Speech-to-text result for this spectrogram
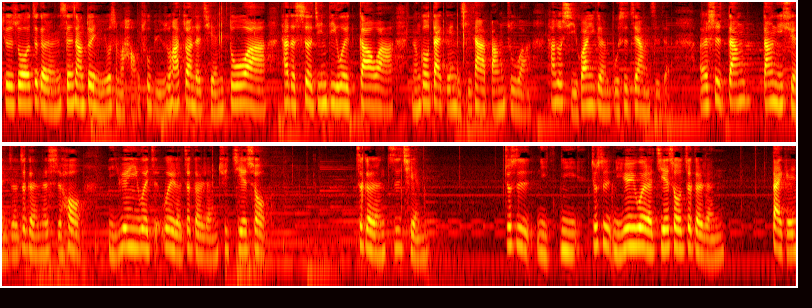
就是说，这个人身上对你有什么好处？比如说，他赚的钱多啊，他的社经地位高啊，能够带给你其他的帮助啊。他说，喜欢一个人不是这样子的，而是当当你选择这个人的时候，你愿意为为了这个人去接受这个人之前，就是你你就是你愿意为了接受这个人带给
